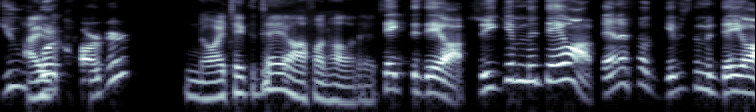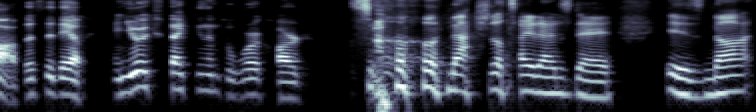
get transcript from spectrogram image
Do you I, work harder? No, I take the day off on holidays. Take the day off. So you give them the day off. The NFL gives them a day off. That's the day off. And you're expecting them to work harder. So National Tight Ends Day is not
